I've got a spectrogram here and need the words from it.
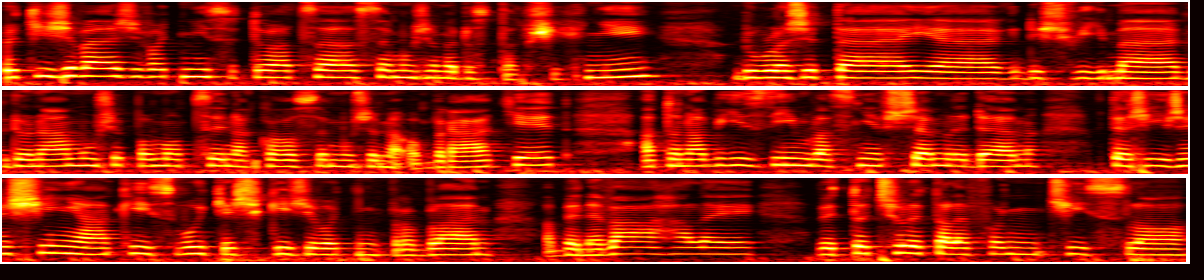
Do tíživé životní situace se můžeme dostat všichni. Důležité je, když víme, kdo nám může pomoci, na koho se můžeme obrátit. A to nabízím vlastně všem lidem, kteří řeší nějaký svůj těžký životní problém, aby neváhali, vytočili telefonní číslo,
